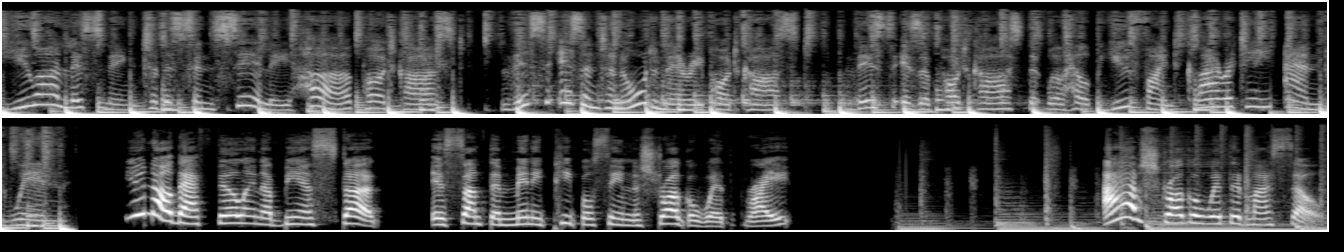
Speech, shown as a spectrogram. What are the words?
You are listening to the Sincerely Her podcast. This isn't an ordinary podcast. This is a podcast that will help you find clarity and win. You know that feeling of being stuck is something many people seem to struggle with, right? I have struggled with it myself.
